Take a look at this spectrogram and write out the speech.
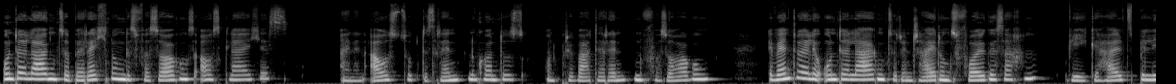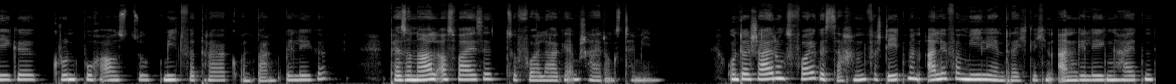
Unterlagen zur Berechnung des Versorgungsausgleiches, einen Auszug des Rentenkontos und private Rentenversorgung, eventuelle Unterlagen zu den Scheidungsfolgesachen, wie Gehaltsbelege, Grundbuchauszug, Mietvertrag und Bankbelege, Personalausweise zur Vorlage im Scheidungstermin. Unter Scheidungsfolgesachen versteht man alle familienrechtlichen Angelegenheiten,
